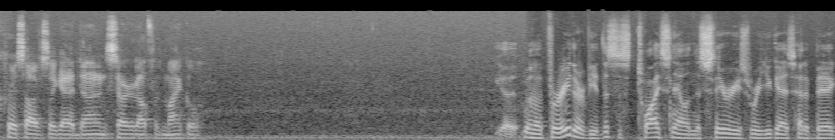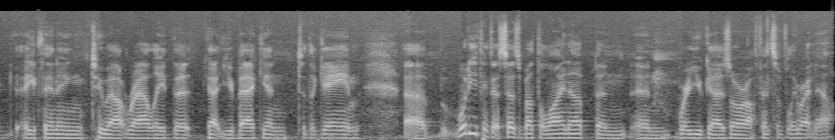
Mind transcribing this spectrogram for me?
Chris obviously got it done and started off with Michael. Uh, for either of you, this is twice now in the series where you guys had a big eighth inning, two out rally that got you back into the game. Uh, what do you think that says about the lineup and, and where you guys are offensively right now?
